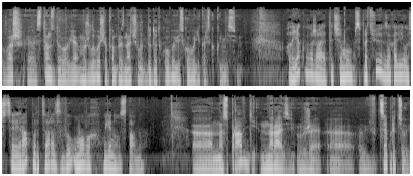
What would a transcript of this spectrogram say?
ваш е, стан здоров'я, можливо, щоб вам призначили додаткову військову лікарську комісію. Але як ви вважаєте, чому спрацює взагалі ось цей рапорт зараз в умовах воєнного стану? Насправді наразі вже це працює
